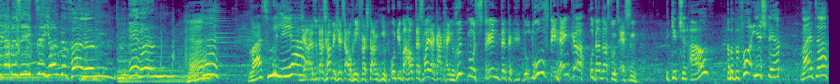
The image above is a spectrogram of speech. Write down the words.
er besiegt sich und gefangen geben. Hä? Was will er? Ja, also das habe ich jetzt auch nicht verstanden. Und überhaupt, das war ja gar kein Rhythmus drin. Ruft den Henker und dann lasst uns essen. Gibt schon auf? Aber bevor ihr sterbt, Walter,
